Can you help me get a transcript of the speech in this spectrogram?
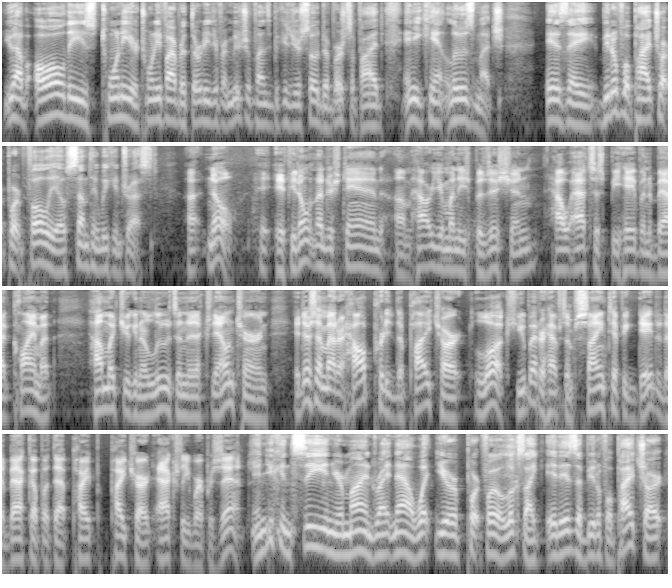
You have all these 20 or 25 or 30 different mutual funds because you're so diversified and you can't lose much." Is a beautiful pie chart portfolio something we can trust? Uh, no. If you don't understand um, how your money's positioned, how assets behave in a bad climate, how much you're going to lose in the next downturn, it doesn't matter how pretty the pie chart looks. You better have some scientific data to back up what that pie, pie chart actually represents. And you can see in your mind right now what your portfolio looks like. It is a beautiful pie chart.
